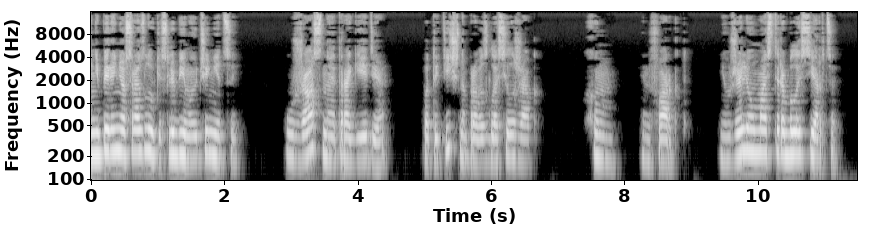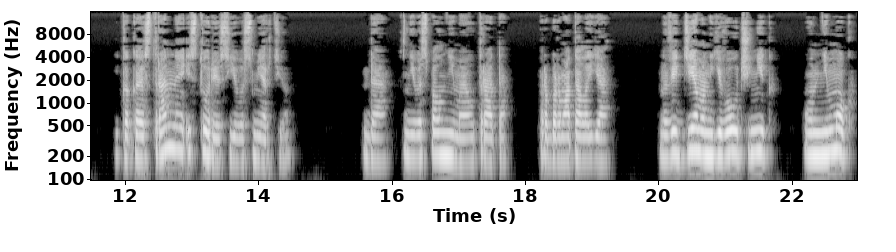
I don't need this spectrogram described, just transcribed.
не перенес разлуки с любимой ученицей. Ужасная трагедия, патетично провозгласил Жак. Хм, инфаркт. Неужели у мастера было сердце? И какая странная история с его смертью. Да, невосполнимая утрата, пробормотала я. Но ведь демон его ученик. Он не мог,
